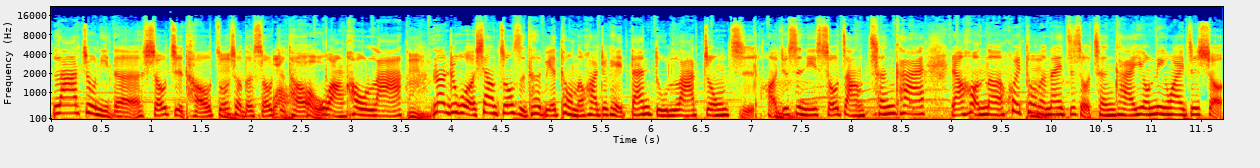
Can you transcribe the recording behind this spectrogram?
拉住你的手指头，左手的手指头往后。拉。嗯，那如果像中指特别痛的话，就可以单独拉中指，好，就是你手掌撑开，然后呢，会痛的那一只手撑开，用另外一只手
